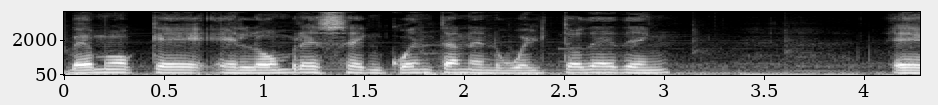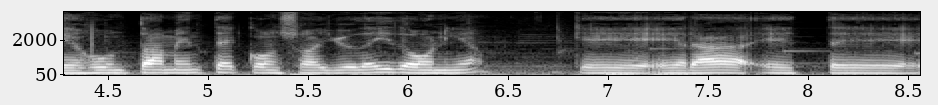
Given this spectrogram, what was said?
vemos que el hombre se encuentra en el huerto de Edén, eh, juntamente con su ayuda idónea, que era este,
